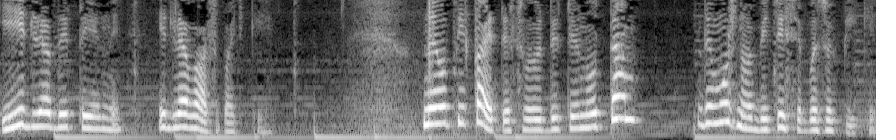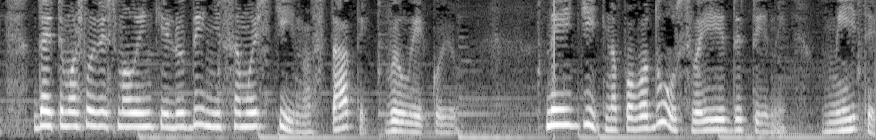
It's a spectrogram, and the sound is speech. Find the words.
і для дитини, і для вас, батьки. Не опікайте свою дитину там, де можна обійтися без опіки. Дайте можливість маленькій людині самостійно стати великою. Не йдіть на поводу у своєї дитини. Вмійте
